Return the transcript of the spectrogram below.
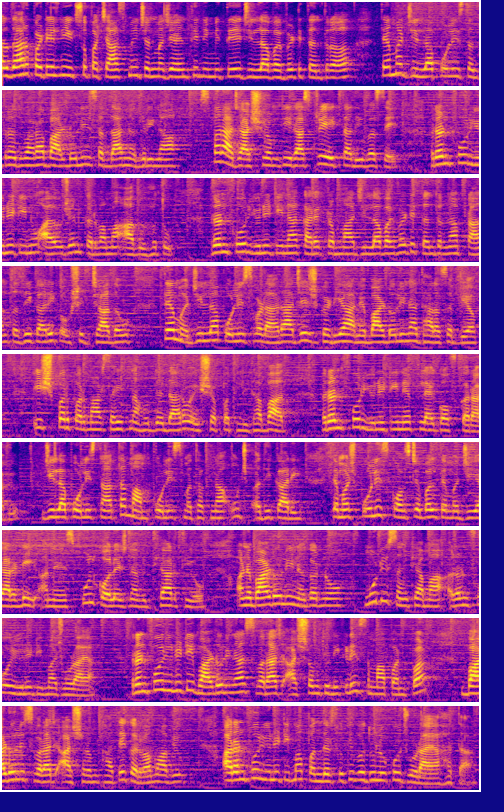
સરદાર પટેલની એકસો પચાસમી જન્મજયંતિ નિમિત્તે જિલ્લા વહીવટીતંત્ર તેમજ જિલ્લા પોલીસ તંત્ર દ્વારા બારડોલી સરદાર નગરીના સ્વરાજ આશ્રમથી રાષ્ટ્રીય એકતા દિવસે રન ફોર યુનિટીનું આયોજન કરવામાં આવ્યું હતું. રન ફોર યુનિટીના કાર્યક્રમમાં જિલ્લા વહીવટીતંત્રના પ્રાંત અધિકારી કૌશિક જાદવ તેમજ જિલ્લા પોલીસ વડા રાજેશ ગઢિયા અને બારડોલીના ધારાસભ્ય ઈશ્વર પરમાર સહિતના હોદ્દેદારોએ શપથ લીધા બાદ રન ફોર યુનિટીને ફ્લેગ ઓફ કરાવ્યું. જિલ્લા પોલીસના તમામ પોલીસ મથકના ઉચ્ચ અધિકારી તેમજ પોલીસ કોન્સ્ટેબલ તેમજ જીઆરડી અને સ્કૂલ કોલેજના વિદ્યાર્થીઓ અને બારડોલી નગરનો મોટી સંખ્યામાં રન ફોર યુનિટીમાં જોડાયા. રન ફોર યુનિટી બારડોલીના સ્વરાજ આશ્રમથી નીકળી સમાપન પણ બારડોલી સ્વરાજ આશ્રમ ખાતે કરવામાં આવ્યું. આ રન ફોર યુનિટીમાં પંદરસોથી વધુ લોકો જોડાયા હતા.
